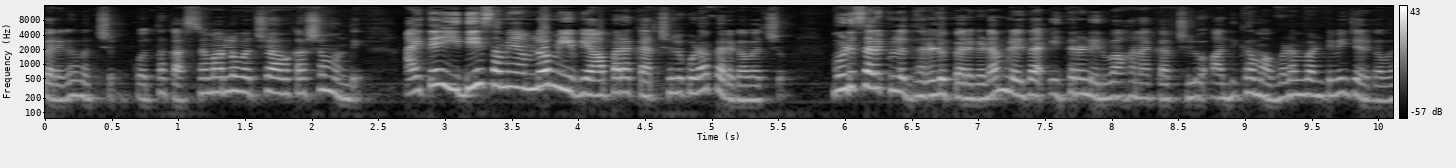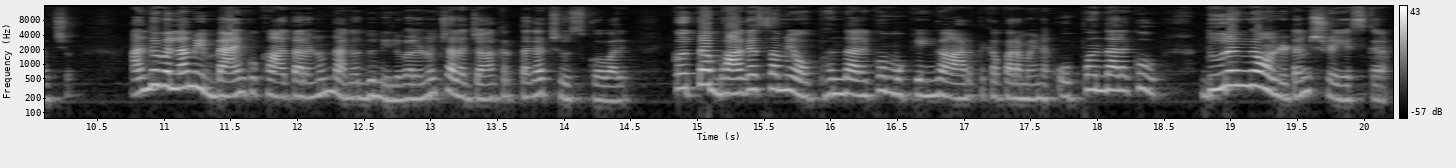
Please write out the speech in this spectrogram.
పెరగవచ్చు. కొత్త కస్టమర్లు వచ్చే అవకాశం ఉంది. అయితే ఇదే సమయంలో మీ వ్యాపార ఖర్చులు కూడా పెరగవచ్చు. ముడి సరుకుల ధరలు పెరగడం లేదా ఇతర నిర్వహణ ఖర్చులు అధికం అవ్వడం వంటివి జరగవచ్చు. అందువల్ల మీ బ్యాంకు ఖాతాలను నగదు నిల్వలను చాలా జాగ్రత్తగా చూసుకోవాలి. కొత్త భాగస్వామ్య ఒప్పందాలకు ముఖ్యంగా ఆర్థికపరమైన ఒప్పందాలకు దూరంగా ఉండటం శ్రేయస్కరం.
